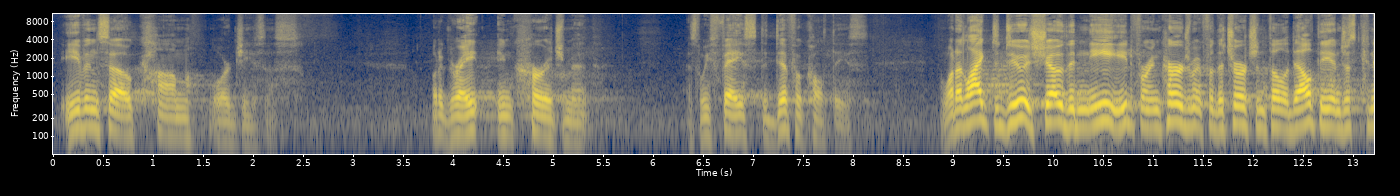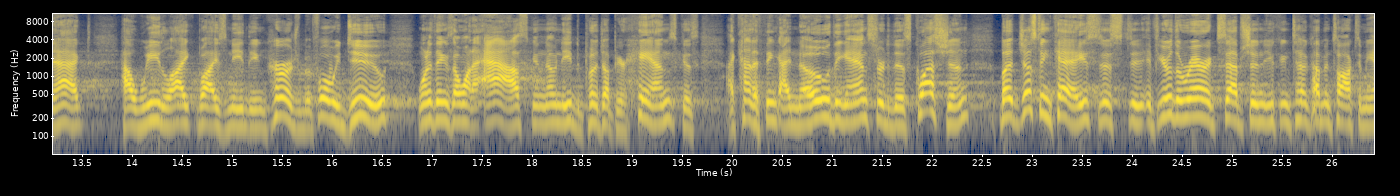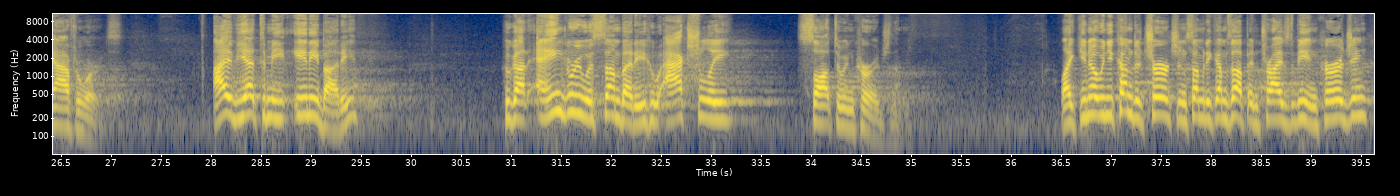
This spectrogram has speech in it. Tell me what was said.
Even so, come, Lord Jesus. What a great encouragement as we face the difficulties what I'd like to do is show the need for encouragement for the church in Philadelphia and just connect how we likewise need the encouragement. Before we do, one of the things I want to ask, and no need to put up your hands because I kind of think I know the answer to this question, but just in case, just if you're the rare exception, you can t- come and talk to me afterwards. I have yet to meet anybody who got angry with somebody who actually sought to encourage them. Like, you know, when you come to church and somebody comes up and tries to be encouraging,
